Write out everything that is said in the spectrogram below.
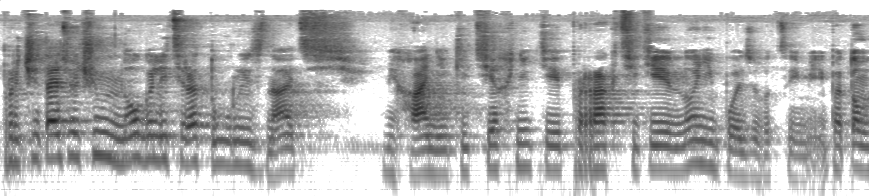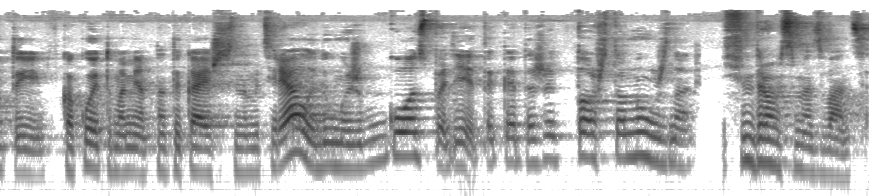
прочитать очень много литературы знать механики, техники, практики, но не пользоваться ими. И потом ты в какой-то момент натыкаешься на материал и думаешь, господи, так это же то, что нужно. Синдром самозванца.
